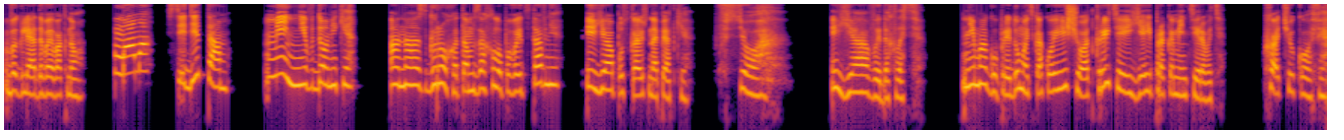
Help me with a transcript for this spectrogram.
выглядывая в окно. «Мама сидит там. Минни в домике. Она с грохотом захлопывает ставни, и я опускаюсь на пятки. Все. Я выдохлась. Не могу придумать, какое еще открытие ей прокомментировать. Хочу кофе.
